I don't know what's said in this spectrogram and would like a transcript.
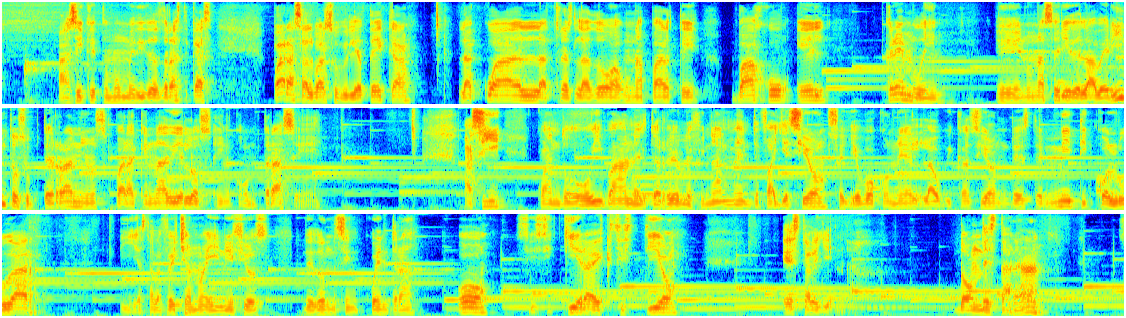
Así que tomó medidas drásticas para salvar su biblioteca, la cual la trasladó a una parte bajo el Kremlin, en una serie de laberintos subterráneos para que nadie los encontrase. Así, cuando Iván el Terrible finalmente falleció, se llevó con él la ubicación de este mítico lugar y hasta la fecha no hay inicios de dónde se encuentra o si siquiera existió esta leyenda. ¿Dónde estarán?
